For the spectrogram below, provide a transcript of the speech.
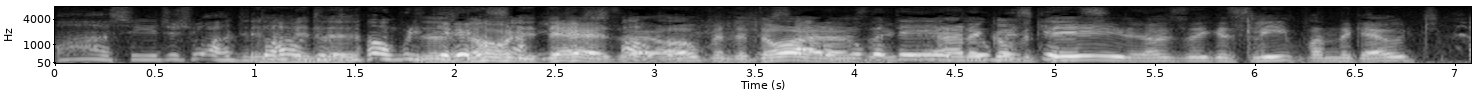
Oh, ah, so you just oh the door the there was nobody there was nobody there, so I opened the door and I was like, tea, I had a cup of tea, and I was like asleep on the couch.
